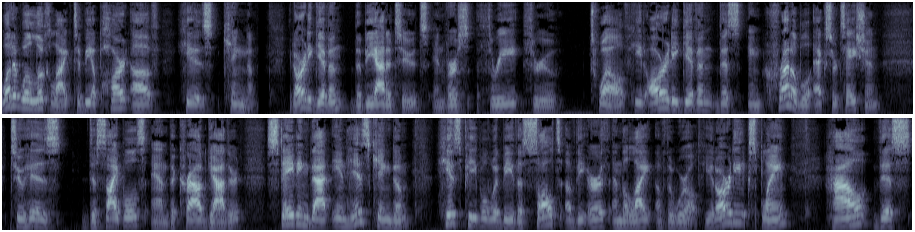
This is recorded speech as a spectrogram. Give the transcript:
what it will look like to be a part of his kingdom. He'd already given the Beatitudes in verse 3 through 12. He'd already given this incredible exhortation to his disciples and the crowd gathered, stating that in his kingdom, his people would be the salt of the earth and the light of the world. He had already explained how this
